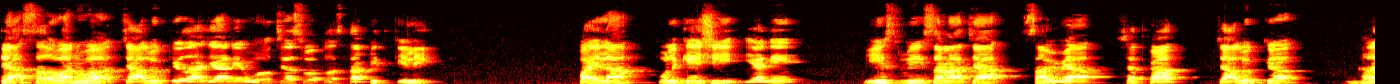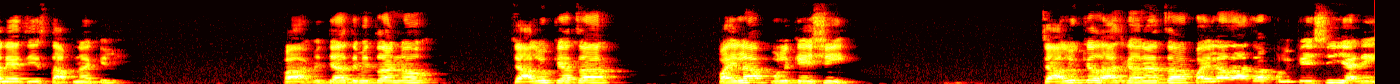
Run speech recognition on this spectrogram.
त्या सर्वांवर चालुक्य राजाने वर्चस्व प्रस्थापित केले. पहिला पुलकेशी यांनी इसवी सणाच्या सहाव्या शतकात चालुक्य घराण्याची स्थापना केली. पहा विद्यार्थी मित्रांनो चालुक्याचा पहिला पुलकेशी. चालुक्य राजघराण्याचा पहिला राजा पुलकेशी याने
